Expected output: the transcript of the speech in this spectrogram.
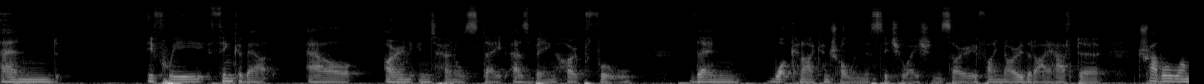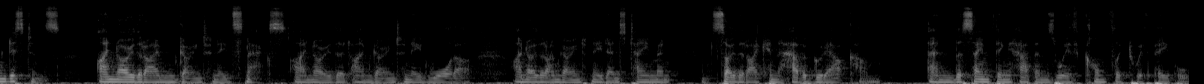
And if we think about our own internal state as being hopeful, then what can I control in this situation? So if I know that I have to travel long distance, I know that I'm going to need snacks. I know that I'm going to need water. I know that I'm going to need entertainment so that I can have a good outcome. And the same thing happens with conflict with people.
